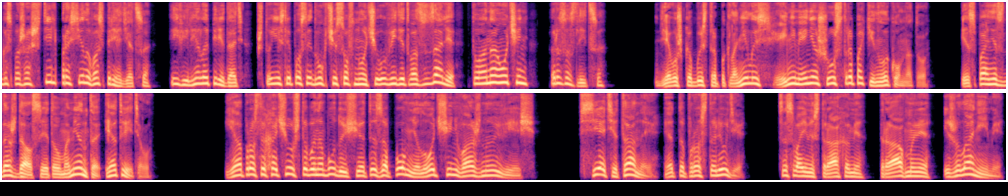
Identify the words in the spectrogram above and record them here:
«Госпожа Штиль просила вас переодеться и велела передать, что если после двух часов ночи увидит вас в зале, то она очень разозлится». Девушка быстро поклонилась и не менее шустро покинула комнату. Испанец дождался этого момента и ответил. «Я просто хочу, чтобы на будущее ты запомнил очень важную вещь. Все титаны — это просто люди, со своими страхами, травмами и желаниями.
